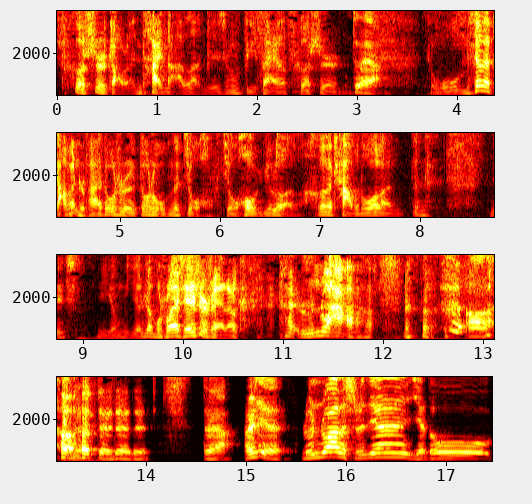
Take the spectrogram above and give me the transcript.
测试找人太难了，你什么比赛啊测试？对啊，就我们现在打完纸牌都是都是我们的酒酒后娱乐，喝的差不多了，真的。你已经已经认不出来谁是谁了，开始轮抓啊！啊，对 对对，对啊，而且轮抓的时间也都，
